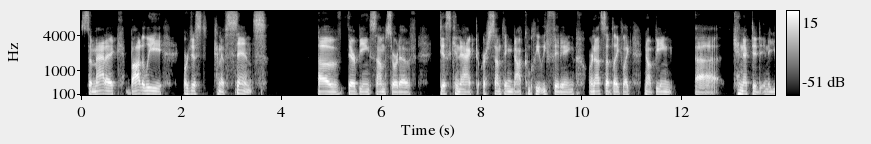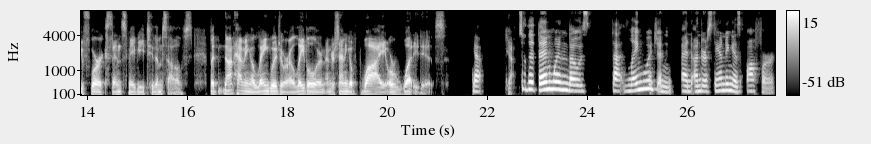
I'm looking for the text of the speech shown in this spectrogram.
somatic, bodily, or just kind of sense of there being some sort of disconnect or something not completely fitting or not something like like not being uh connected in a euphoric sense maybe to themselves but not having a language or a label or an understanding of why or what it is. Yeah. Yeah. So that then when those that language and and understanding is offered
